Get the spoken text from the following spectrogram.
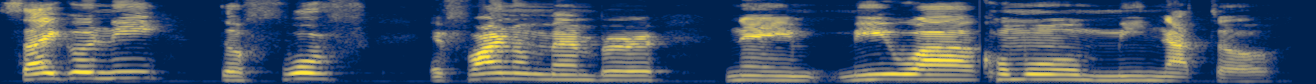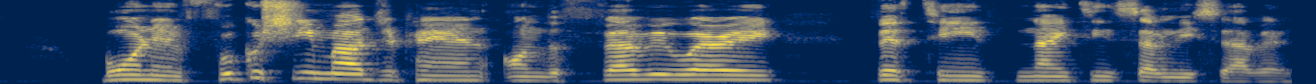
Saigoni, the fourth and final member, named Miwa Kominato, born in Fukushima, Japan on the February 15th, 1977.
